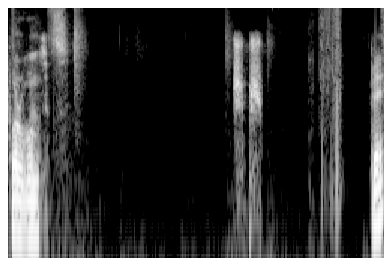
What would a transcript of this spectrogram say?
Four two wounds. Okay.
